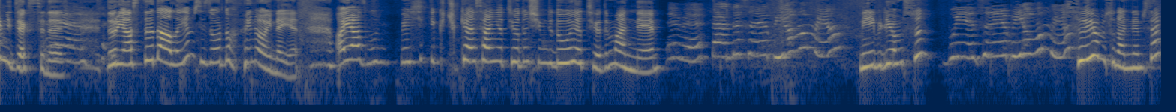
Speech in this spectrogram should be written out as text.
oynayacaksınız? Evet. Dur yastığı da alayım siz orada oyun oynayın. Ayaz bu beşikte küçükken sen yatıyordun şimdi Doğu yatıyor değil mi annem? Evet. Ben de sayabiliyor muyum? Neyi biliyor musun? Bu yıl sayabiliyor muyum? Sığıyor musun annem sen?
